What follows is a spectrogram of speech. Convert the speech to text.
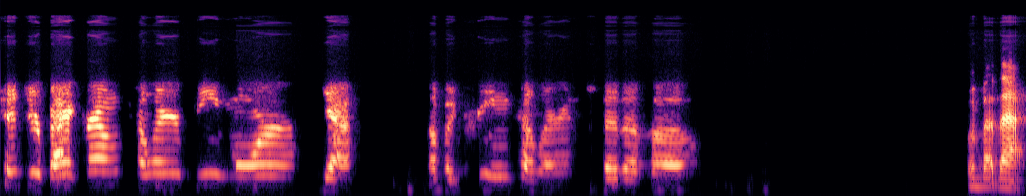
could your background color be more, yeah, of a cream color instead of a. What about that?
